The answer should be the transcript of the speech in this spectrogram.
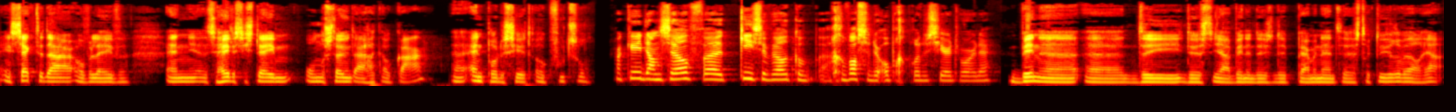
insecten daar overleven. En het hele systeem ondersteunt eigenlijk elkaar. en produceert ook voedsel. Maar kun je dan zelf uh, kiezen welke gewassen erop geproduceerd worden? Binnen, die, dus, ja, binnen dus de permanente structuren wel, ja.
